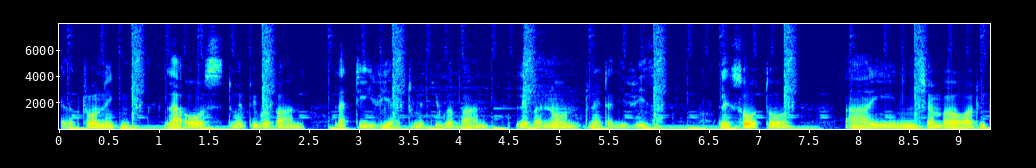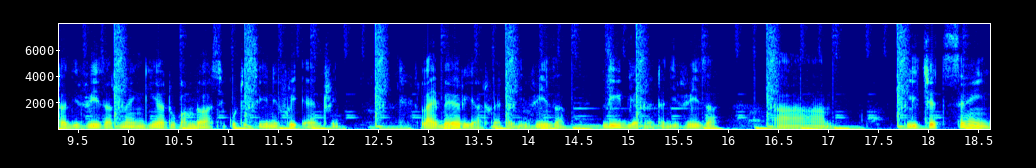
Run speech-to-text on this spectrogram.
electronic. Laos tumepigwa ban. Lativia tumepigwa ban. Lebanon tunahitaji visa. Lesoto hii ni nchi ambayo hatuhitaji visa tunaingia tu kwa muda wa siku tisini free entry. Liberia tunahitaji visa. Libya tunahitaji visa. Uh, liechtenstein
